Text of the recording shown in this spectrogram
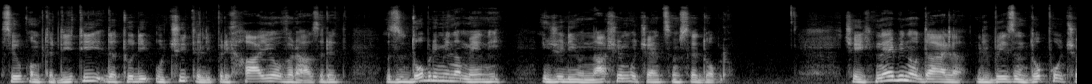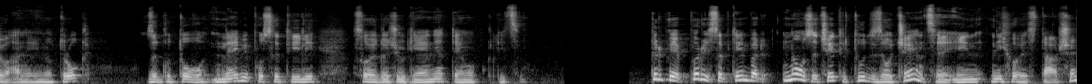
si upam trditi, da tudi učitelji prihajajo v razred z dobrimi nameni in želijo našim učencem vse dobro. Če jih ne bi navdajala ljubezen do poučevanja in otrok, zagotovo ne bi posvetili svojega življenja temu poklicu. Ker pa je 1. september nov začetek tudi za učence in njihove starše,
